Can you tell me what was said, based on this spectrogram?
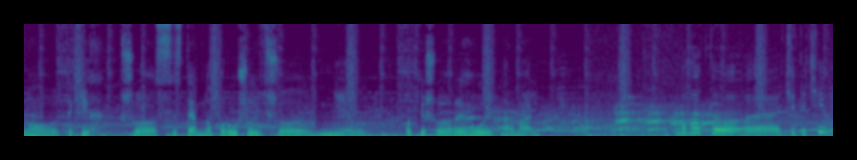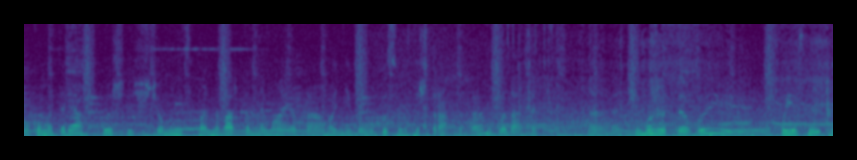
ну таких, що системно порушують, що ні, поки що реагують нормально. Багато е, читачів у коментарях пишуть, що муніципальна варта не має права ніби виписувати штрафи та накладати. Е, чи можете ви е, пояснити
